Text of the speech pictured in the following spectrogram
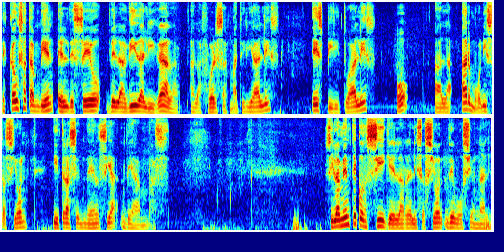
Es causa también el deseo de la vida ligada a las fuerzas materiales, espirituales o a la armonización y trascendencia de ambas. Si la mente consigue la realización devocional,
